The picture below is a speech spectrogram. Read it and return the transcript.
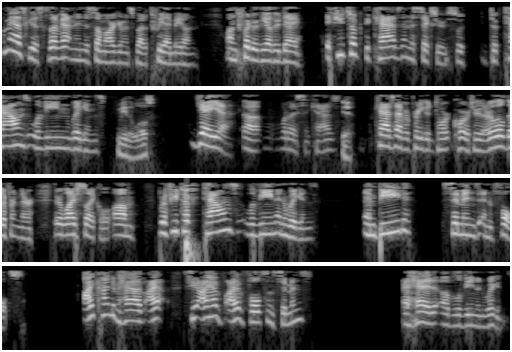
Let me ask you this because I've gotten into some arguments about a tweet I made on on Twitter the other day. If you took the Cavs and the Sixers, so you took Towns, LaVine, Wiggins. You mean the Wolves? Yeah, yeah. Uh, what did I say? Cavs. Yeah. Cavs have a pretty good tor- core too. They're a little different in their their life cycle. Um, but if you took Towns, LaVine, and Wiggins, Embiid, Simmons, and Fultz, I kind of have I see I have I have Fultz and Simmons ahead of LaVine and Wiggins,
